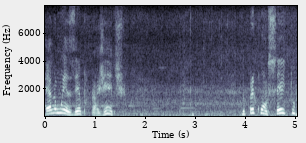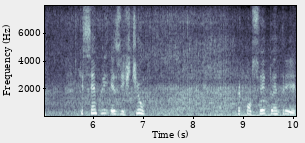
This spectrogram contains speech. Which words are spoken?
Ela é um exemplo para a gente do preconceito que sempre existiu preconceito entre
